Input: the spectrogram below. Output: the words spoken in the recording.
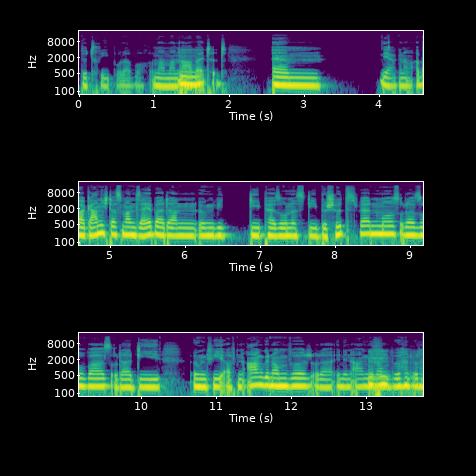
Betrieb oder wo auch immer man mhm. arbeitet. Ähm, ja, genau. Aber gar nicht, dass man selber dann irgendwie die Person ist, die beschützt werden muss oder sowas oder die irgendwie auf den Arm genommen wird oder in den Arm genommen wird oder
